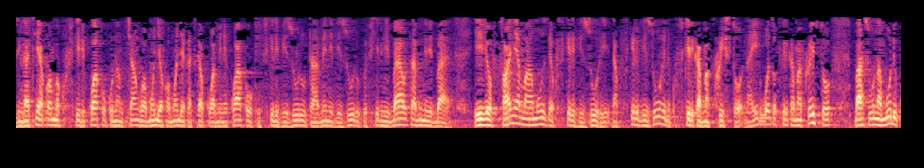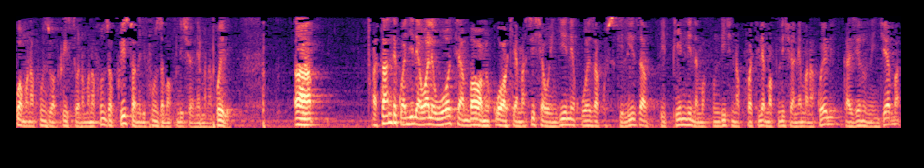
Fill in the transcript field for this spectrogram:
zingatia kwamba kufikiri kwako kuna mchango wa moja kwa moja katika kuamini kwako. Ukifikiri vizuri utaamini vizuri. Ukifikiri vibaya utaamini vibaya. Hivyo fanya maamuzi ya kufikiri vizuri. Na kufikiri vizuri ni kufikiri kama kristo. Na ili uweze kufikiri kama kristo basi unabudi kuwa mwanafunzi wa kristo. Na mwanafunzi wa kristo anajifunza mafundisho ya neema na kweli. Uh, asante kwa ajili ya wale wote ambao wamekuwa wakihamasisha wengine kuweza kusikiliza vipindi na mafundisho na kufuatilia mafundisho ya neema na kweli. Kazi yenu ni njema.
